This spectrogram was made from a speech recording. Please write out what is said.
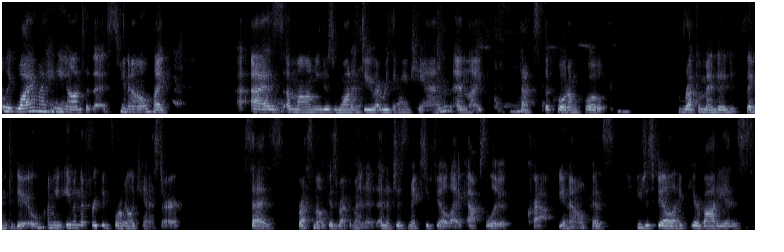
like, why am I hanging on to this? You know, like, as a mom, you just want to do everything you can. And, like, that's the quote unquote recommended thing to do. I mean, even the freaking formula canister says breast milk is recommended. And it just makes you feel like absolute crap, you know, because you just feel like your body is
